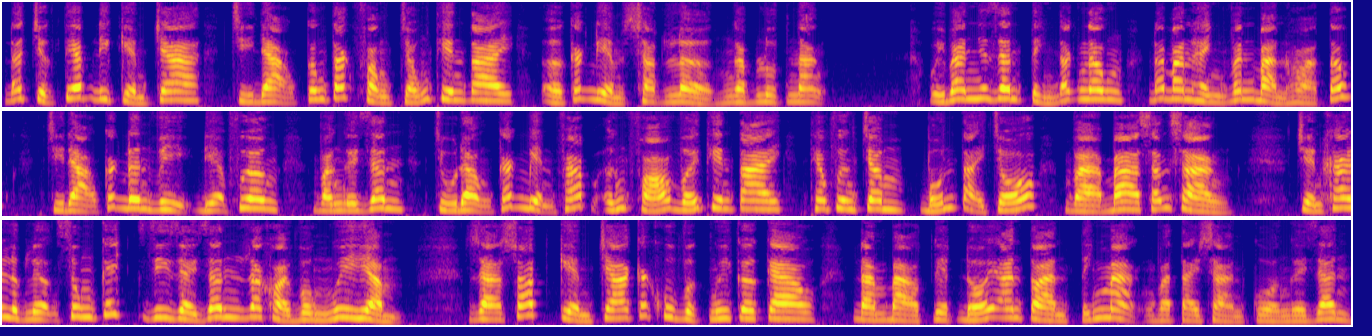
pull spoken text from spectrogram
đã trực tiếp đi kiểm tra, chỉ đạo công tác phòng chống thiên tai ở các điểm sạt lở, ngập lụt nặng. Ủy ban nhân dân tỉnh Đắk Nông đã ban hành văn bản hỏa tốc chỉ đạo các đơn vị, địa phương và người dân chủ động các biện pháp ứng phó với thiên tai theo phương châm 4 tại chỗ và 3 sẵn sàng, triển khai lực lượng xung kích di rời dân ra khỏi vùng nguy hiểm, ra soát kiểm tra các khu vực nguy cơ cao, đảm bảo tuyệt đối an toàn tính mạng và tài sản của người dân.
